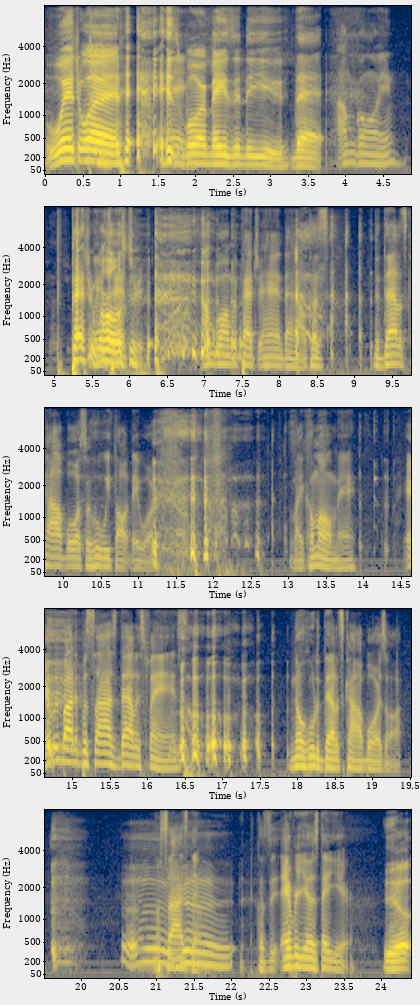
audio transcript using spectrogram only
Which one is Hey. more amazing to you? That I'm going Patrick Mahomes. Patrick. I'm going with Patrick hand down because the Dallas Cowboys are who we thought they were. like, come on, man. Everybody besides Dallas fans know who the Dallas Cowboys are. Oh, Besides them, because every year is their year. Yep.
